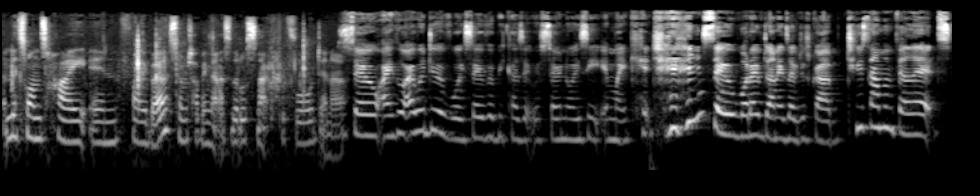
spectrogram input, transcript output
And this one's high in fibre, so I'm just having that as a little snack before dinner. So I thought I would do a voiceover because it was so noisy in my kitchen. so what I've done is I've just grabbed two salmon fillets.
